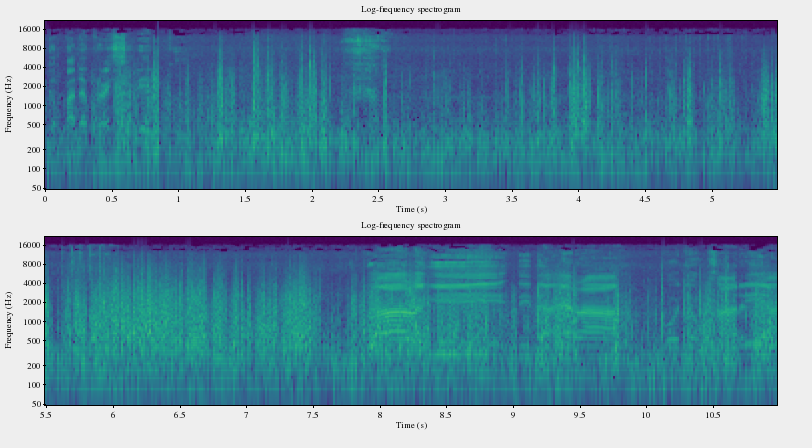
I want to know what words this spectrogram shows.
kepada presidenku. Gua lagi di daerah Bojong Sari ya.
